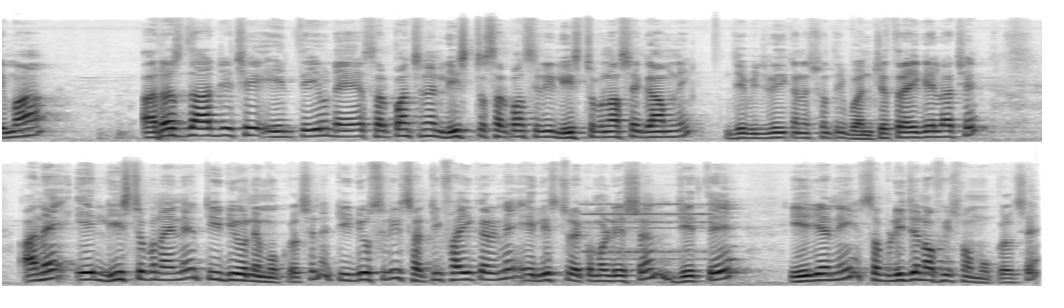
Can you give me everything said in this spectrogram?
એમાં અરજદાર જે છે એ તેઓને સરપંચને લિસ્ટ સરપંચની લિસ્ટ બનાવશે ગામની, જે વીજળી કનેક્શનથી વંચિત રહી ગયેલા છે. અને એ લિસ્ટ બનાવીને ટીડીઓને મોકલશે ને ટીડીઓ શ્રી સર્ટિફાઈ કરીને એ લિસ્ટ રેકમેન્ડેશન જે તે એરિયાની સબ ડિવિઝન ઓફિસમાં મોકલશે.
